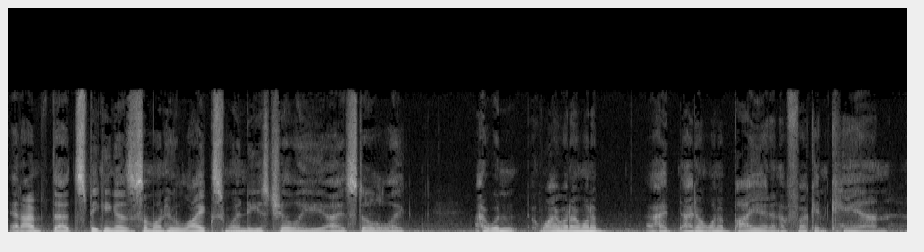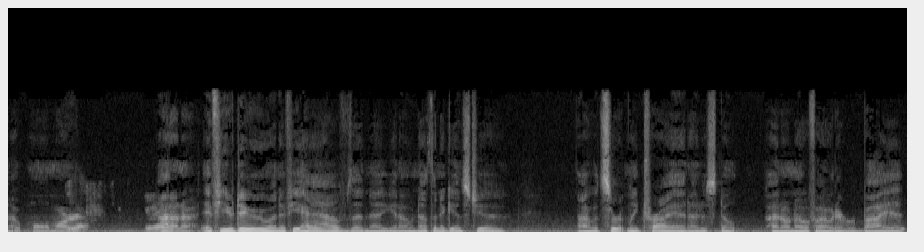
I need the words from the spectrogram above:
And I'm that speaking as someone who likes Wendy's chili, I still like I wouldn't why would I want to I I don't want to buy it in a fucking can at Walmart. Yeah. I don't know. If you do and if you have, then uh, you know, nothing against you. I would certainly try it. I just don't I don't know if I would ever buy it.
